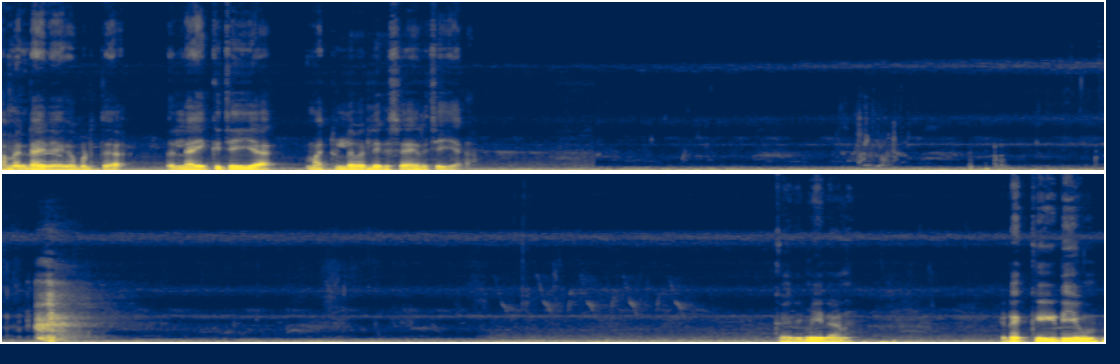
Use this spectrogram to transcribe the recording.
കമന്റായി രേഖപ്പെടുത്തുക. ലൈക്ക് ചെയ്യുക. മറ്റുള്ളവരിലേക്ക് ഷെയർ ചെയ്യുക. കരിമീനാണ്. ഇടയ്ക്ക് ഇടിയും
